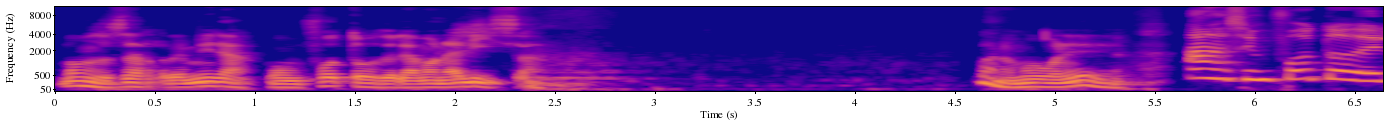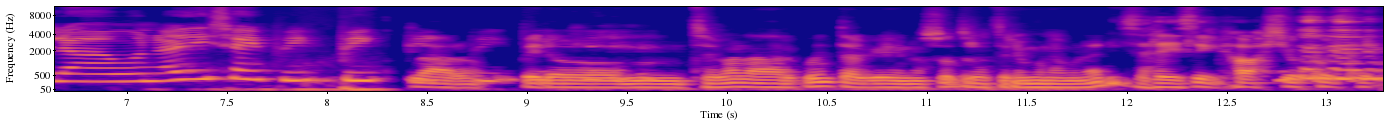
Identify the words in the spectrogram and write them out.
Vamos a hacer remeras con fotos de la Mona Lisa. Bueno, muy buena idea. Ah, hacen foto de la Mona Lisa y pic, pic, Claro, pic, pero mm, se van a dar cuenta que nosotros tenemos la Mona Lisa, le dice el caballo, porque,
